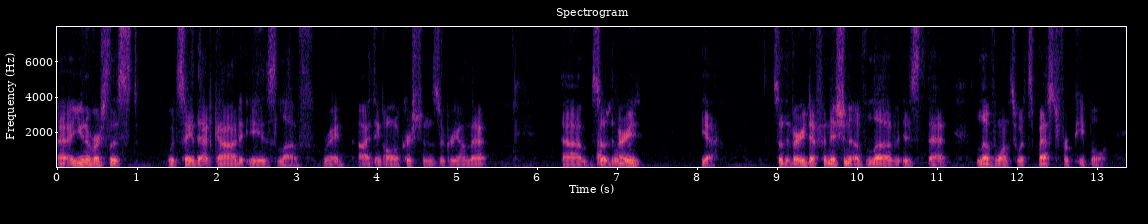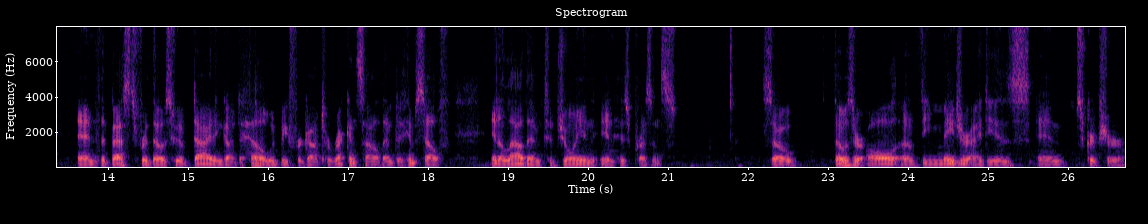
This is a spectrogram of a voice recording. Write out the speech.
a universalist would say that God is love, right? I think all Christians agree on that. Um, so Absolutely. the very, yeah. So the very definition of love is that love wants what's best for people. And the best for those who have died and gone to hell would be for God to reconcile them to himself and allow them to join in his presence. So those are all of the major ideas in scripture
